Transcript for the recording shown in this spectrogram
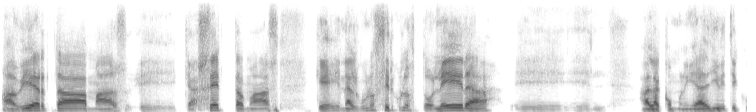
abierta, más eh, que acepta más, que en algunos círculos tolera eh, el, a la comunidad LGBTQ.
